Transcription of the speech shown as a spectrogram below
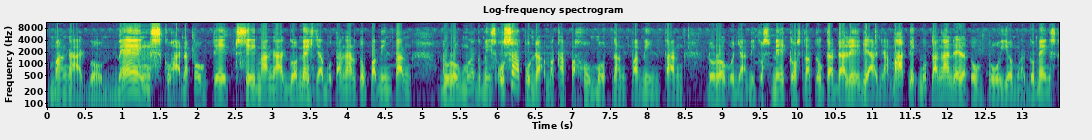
Mga gomengs kuha na pog tips si mga gomengs nya butangan natong pamintang durog mga gomengs usa po na makapahumot ng pamintang durog. Unya mikos mekos na tong kadali diha nya. Matik butangan dahil na tong tuyo mga gomengs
